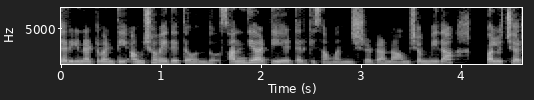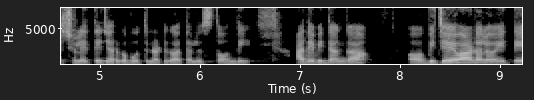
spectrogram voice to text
జరిగినటువంటి అంశం ఏదైతే ఉందో సంధ్య థియేటర్కి సంబంధించినటువంటి అంశం మీద పలు చర్చలు అయితే జరగబోతున్నట్టుగా తెలుస్తోంది. అదేవిధంగా విజయవాడలో అయితే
